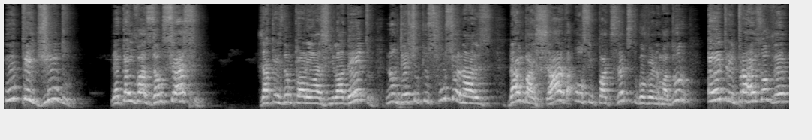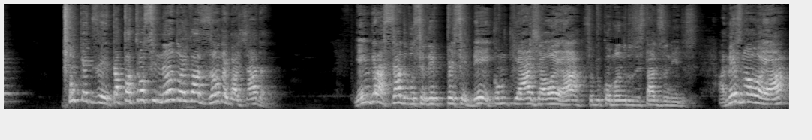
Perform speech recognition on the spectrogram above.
impedindo né, que a invasão cesse. Já que eles não querem agir lá dentro, não deixam que os funcionários da embaixada ou simpatizantes do governo Maduro entrem para resolver. Então quer dizer, está patrocinando a invasão da embaixada. E é engraçado você ver, perceber como que age a OEA sob o comando dos Estados Unidos. A mesma OEA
